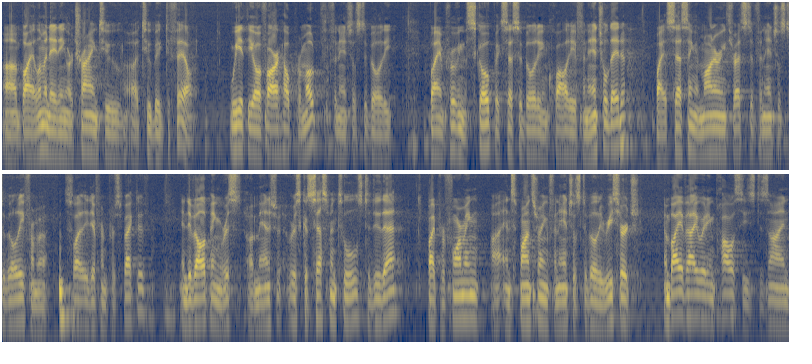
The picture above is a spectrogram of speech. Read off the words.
uh, by eliminating or trying to uh, too big to fail. We at the OFR help promote financial stability by improving the scope, accessibility, and quality of financial data, by assessing and monitoring threats to financial stability from a slightly different perspective, in developing risk uh, management, risk assessment tools to do that, by performing uh, and sponsoring financial stability research, and by evaluating policies designed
